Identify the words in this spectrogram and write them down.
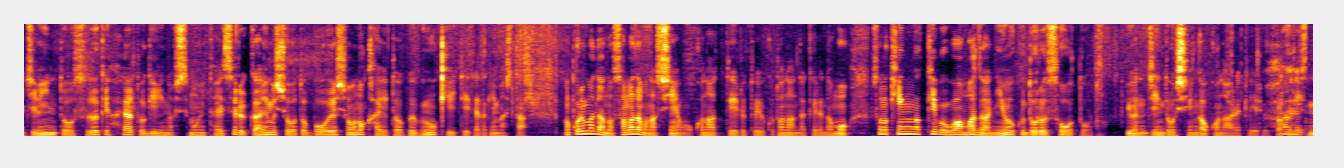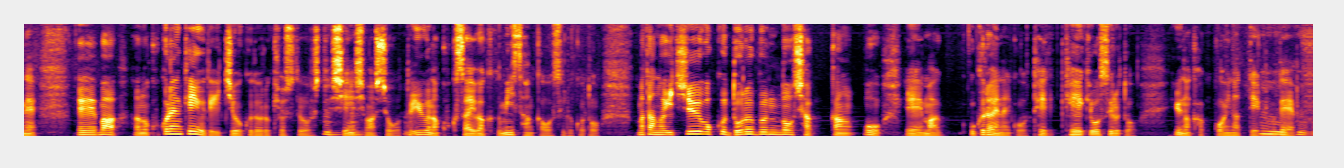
自民党鈴木隼人議員の質問に対する外務省と防衛省の回答部分を聞いていただきました。これまでさまざまな支援を行っているということなんだけれども、その金額規模はまずは2億ドル相当というような人道支援が行われているわけですね。はい、まあ、あの国連経由で1億ドル拠出をして支援しましょうというような国際枠組みに参加をすること、またあの1億ドル分の借款を、えー、まあウクライナにこう提供するというような格好になっているので、うんうん、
